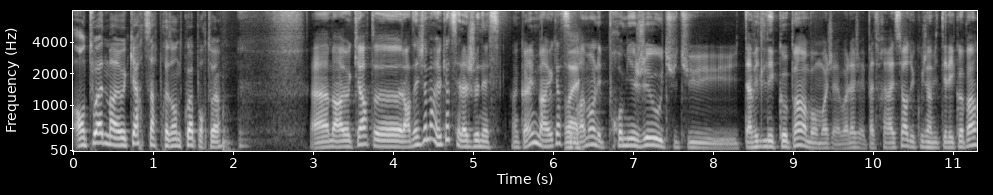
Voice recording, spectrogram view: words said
Antoine, Mario Kart, ça représente quoi pour toi? Ah, Mario Kart, euh, alors déjà Mario Kart c'est la jeunesse. hein, quand même, Mario Kart c'est Ouais. vraiment les premiers jeux où tu, tu invites les copains. Bon, moi voilà, j'avais pas de frères et sœurs, du coup invité les copains.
